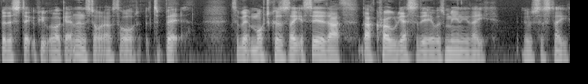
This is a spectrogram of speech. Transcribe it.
bit of stick people are getting and stuff. and I thought it's a bit, it's a bit much because, like you say, that that crowd yesterday was mainly like it was just like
